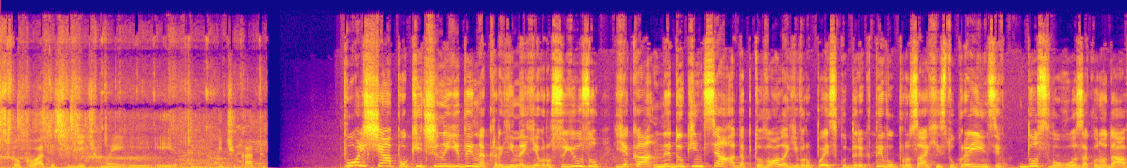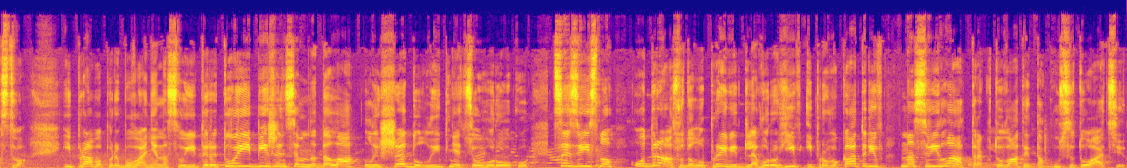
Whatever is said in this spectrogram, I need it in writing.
спілкуватися з дітьми і, і, і чекати. Польща поки чи не єдина країна Євросоюзу, яка не до кінця адаптувала європейську директиву про захист українців до свого законодавства. І право перебування на своїй території біженцям надала лише до липня цього року. Це, звісно, одразу дало привід для ворогів і провокаторів на свій лад трактувати таку ситуацію.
